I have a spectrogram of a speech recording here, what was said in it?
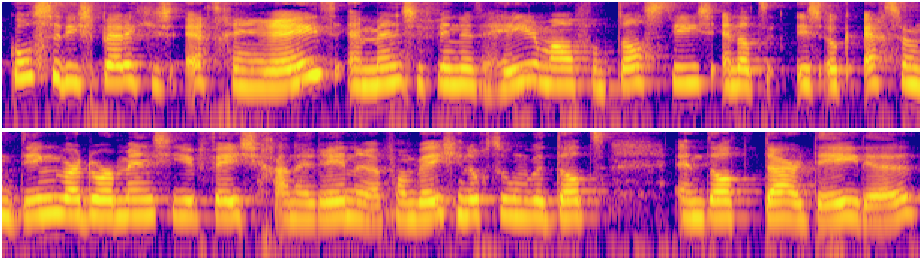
kosten die spelletjes echt geen reet. En mensen vinden het helemaal fantastisch. En dat is ook echt zo'n ding waardoor mensen je feestje gaan herinneren. Van weet je nog toen we dat en dat daar deden.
